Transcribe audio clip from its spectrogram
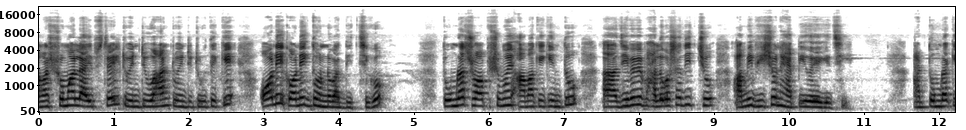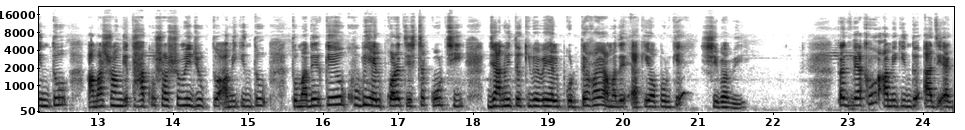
আমার Soma lifestyle twenty one twenty two থেকে অনেক অনেক ধন্যবাদ দিচ্ছি গো। তোমরা সব সময় আমাকে কিন্তু যেভাবে ভালোবাসা দিচ্ছ, আমি ভীষণ হ্যাপি হয়ে গেছি। আর তোমরা কিন্তু আমার সঙ্গে থাকো সবসময় যুক্ত। আমি কিন্তু তোমাদেরকেও খুবই হেল্প করার চেষ্টা করছি, জানোই তো কীভাবে হেল্প করতে হয় আমাদের একে অপরকে সেভাবেই। তা দেখো, আমি কিন্তু আজ এক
